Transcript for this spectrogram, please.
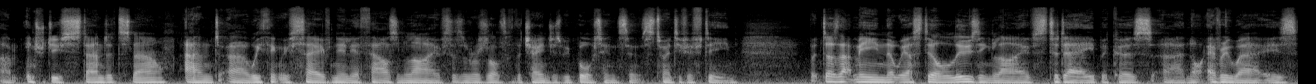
um, introduced standards now, and uh, we think we've saved nearly a thousand lives as a result of the changes we brought in since 2015. But does that mean that we are still losing lives today because uh, not everywhere is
